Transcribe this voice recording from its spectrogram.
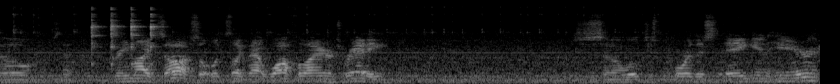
So, green light's off, so it looks like that waffle iron's ready. So we'll just pour this egg in here.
